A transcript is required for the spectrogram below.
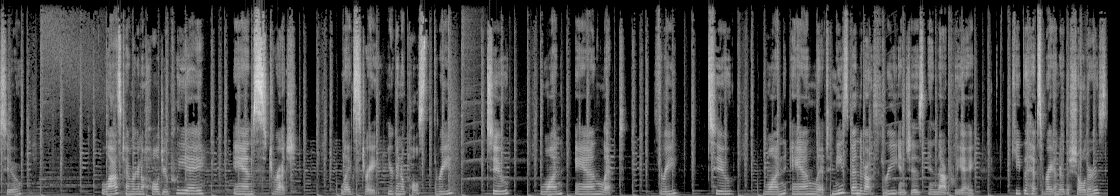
two. Last time we're gonna hold your plie and stretch legs straight. You're gonna pulse three, two, one, and lift. Three, two, one, and lift. Knees bend about three inches in that plie. Keep the hips right under the shoulders.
